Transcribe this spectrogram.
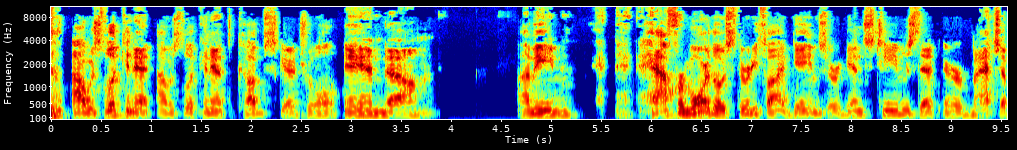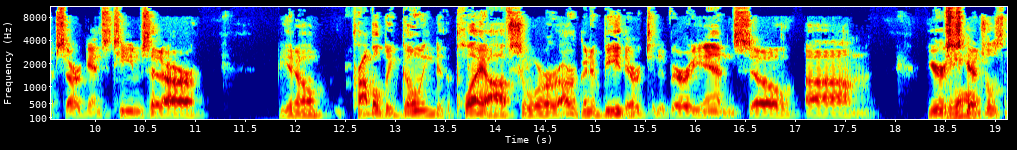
I was looking at I was looking at the Cubs schedule, and um, I mean, half or more of those 35 games are against teams that or matchups are against teams that are, you know, probably going to the playoffs or are going to be there to the very end. So, um, your yeah. schedule's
